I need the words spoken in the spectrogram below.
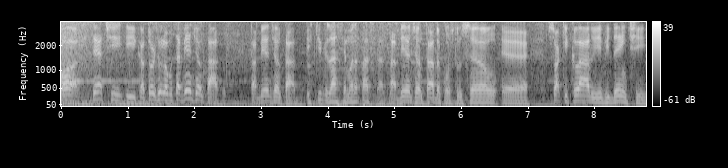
Ó, oh, 7 e 14, o Lobo tá bem adiantado. Tá bem adiantado. Estive lá semana passada. Tá bem adiantada a construção. É, só que, claro e evidente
